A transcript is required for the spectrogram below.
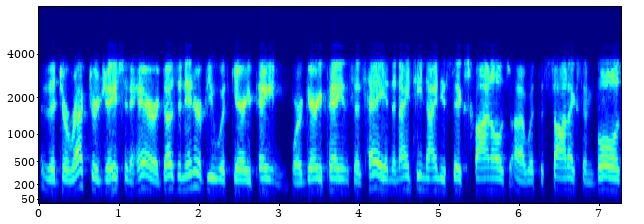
the director Jason Hehir does an interview with Gary Payton, where Gary Payton says, "Hey, in the 1996 Finals uh, with the Sonics and Bulls,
